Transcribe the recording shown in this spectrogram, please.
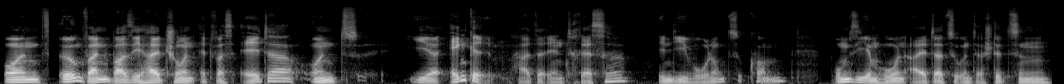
Und irgendwann war sie halt schon etwas älter und ihr Enkel hatte Interesse, in die Wohnung zu kommen, um sie im hohen Alter zu unterstützen,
